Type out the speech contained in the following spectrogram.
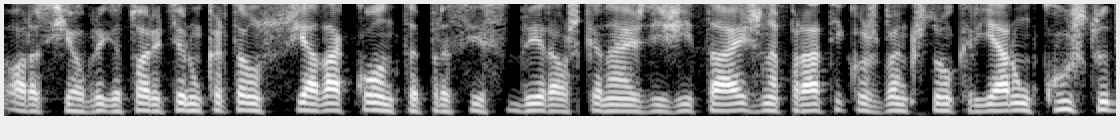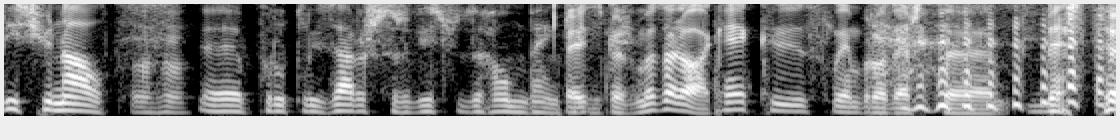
ora, se é obrigatório ter um cartão associado à conta para se aceder aos canais digitais, na prática, os bancos estão a criar um custo adicional uhum. por utilizar os serviços de home banking. É isso mesmo. Mas olha lá, quem é que se lembrou desta, desta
